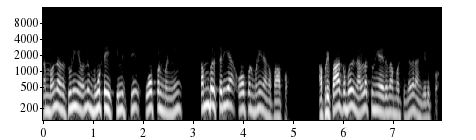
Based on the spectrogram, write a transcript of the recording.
நம்ம வந்து அந்த துணியை வந்து மூட்டையை கிழித்து ஓப்பன் பண்ணி கம்பல்சரியாக ஓப்பன் பண்ணி நாங்கள் பார்ப்போம். அப்படி பார்க்கும்போது நல்ல துணியாக இருந்தால் மட்டுமே தான் நாங்கள் எடுப்போம்.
